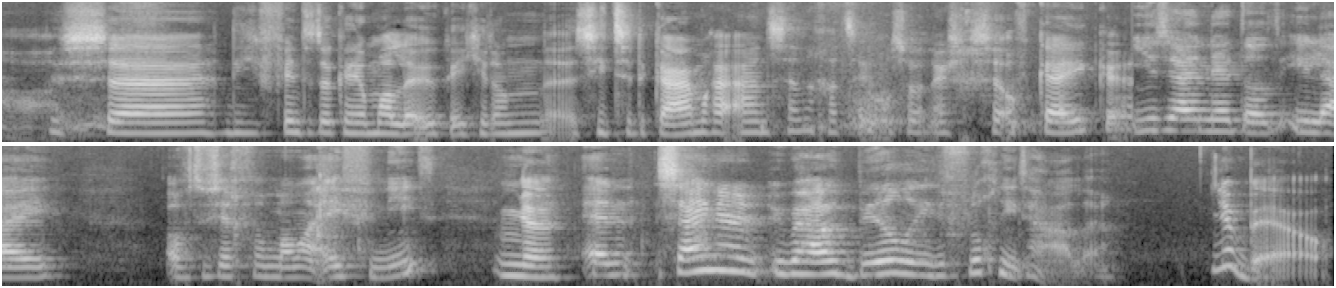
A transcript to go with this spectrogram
Oh, dus uh, die vindt het ook helemaal leuk, weet je. Dan ziet ze de camera aanstaan, dan gaat ze helemaal zo naar zichzelf kijken. Je zei net dat Eli af en toe zegt van mama even niet. Ja. En zijn er überhaupt beelden die de vlog niet halen? Jawel.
